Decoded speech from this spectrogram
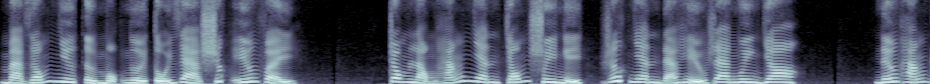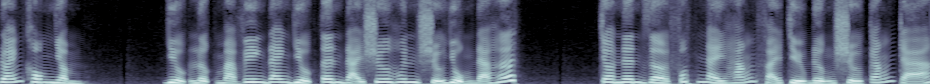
mà giống như từ một người tuổi già sức yếu vậy. Trong lòng hắn nhanh chóng suy nghĩ, rất nhanh đã hiểu ra nguyên do. Nếu hắn đoán không nhầm, dược lực mà viên đang dược tên đại sư huynh sử dụng đã hết. Cho nên giờ phút này hắn phải chịu đựng sự cắn trả.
